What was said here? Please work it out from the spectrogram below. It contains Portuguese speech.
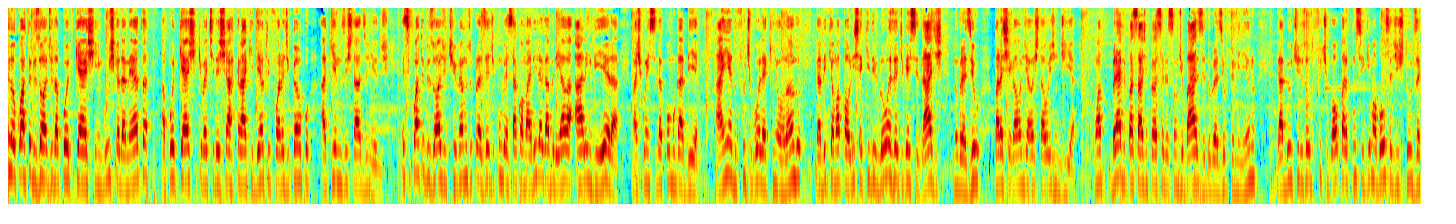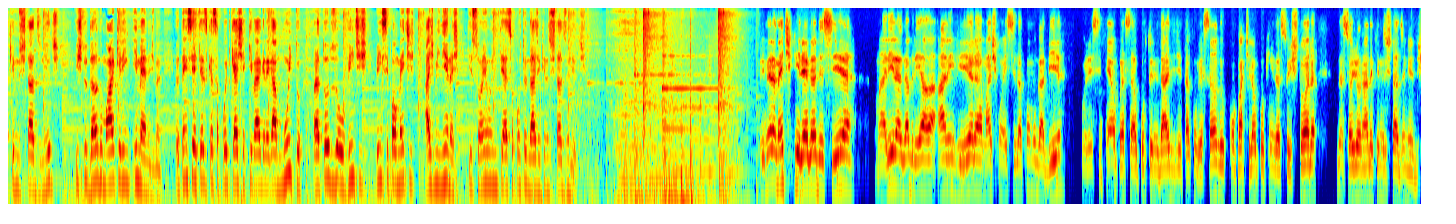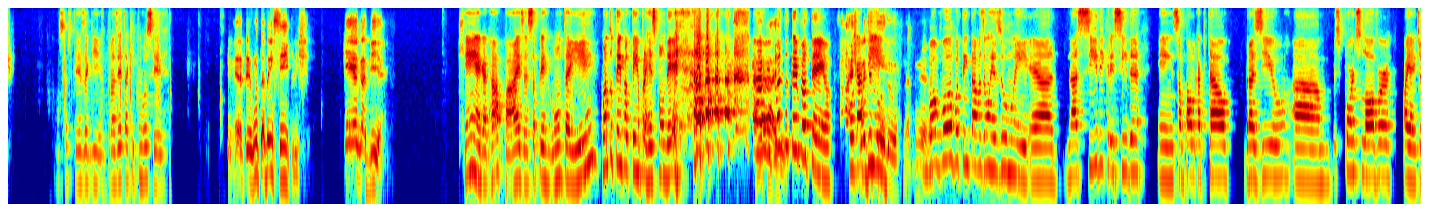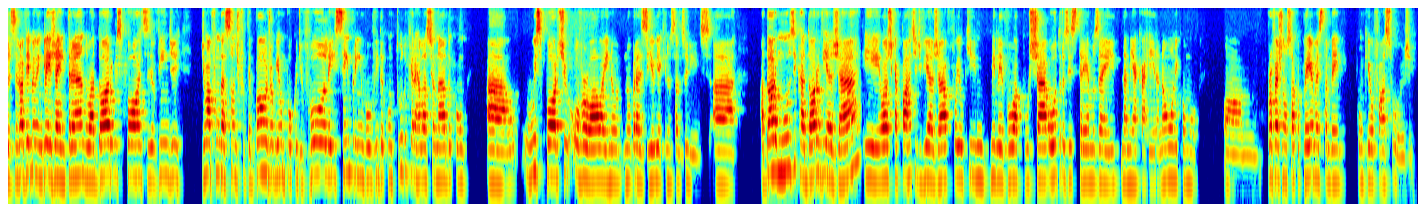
Bem-vindo ao quarto episódio da podcast Em Busca da Meta, a podcast que vai te deixar craque dentro e fora de campo aqui nos Estados Unidos. Nesse quarto episódio tivemos o prazer de conversar com a Marília Gabriela Allen Vieira, mais conhecida como Gabi, rainha do futebol aqui em Orlando. Gabi que é uma paulista que driblou as adversidades no Brasil para chegar onde ela está hoje em dia. Uma breve passagem pela seleção de base do Brasil feminino Gabi utilizou do futebol para conseguir uma bolsa de estudos aqui nos Estados Unidos, estudando marketing e management. Eu tenho certeza que essa podcast aqui vai agregar muito para todos os ouvintes, principalmente as meninas que sonham em ter essa oportunidade aqui nos Estados Unidos. Primeiramente, queria agradecer Marília Gabriela Allen Vieira, mais conhecida como Gabi, por esse tempo, essa oportunidade de estar conversando, compartilhar um pouquinho da sua história da sua jornada aqui nos Estados Unidos. Com certeza, Gui. Um prazer estar aqui com você. Primeira pergunta bem simples. Quem é a Gabi? Quem é Gabi? Rapaz, essa pergunta aí. Quanto tempo eu tenho para responder? Quanto tempo eu tenho? Responde Gabi, tudo na primeira. Vou, vou, tentar fazer um resumo aí. É, nascida e crescida em São Paulo, capital, Brasil, um, sports lover, Olha, você vai ver meu inglês já entrando, adoro esportes, eu vim de, de uma fundação de futebol, joguei um pouco de vôlei, sempre envolvida com tudo que era relacionado com uh, o esporte overall aí no, no, Brasil e aqui nos Estados Unidos. Uh, adoro música, adoro viajar, e eu acho que a parte de viajar foi o que me levou a puxar outros extremos aí na minha carreira, não só como um, professional soccer player, mas também com o que eu faço hoje.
